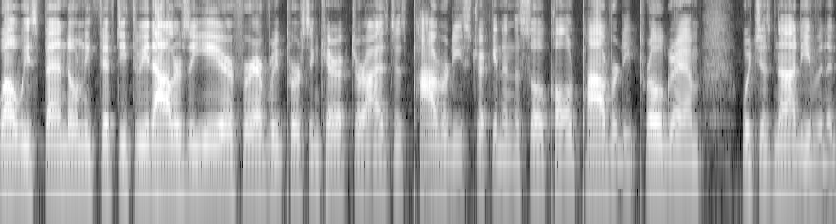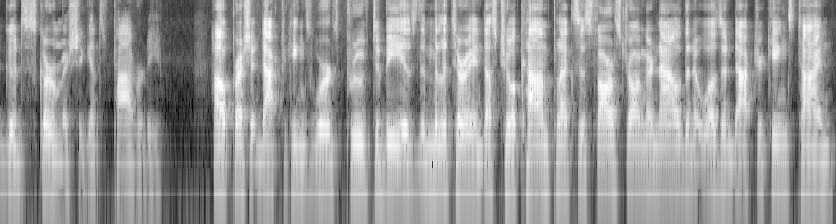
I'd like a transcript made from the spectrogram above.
While we spend only $53 a year for every person characterized as poverty stricken in the so called poverty program, which is not even a good skirmish against poverty. How prescient Dr. King's words proved to be is the military industrial complex is far stronger now than it was in Dr. King's time.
